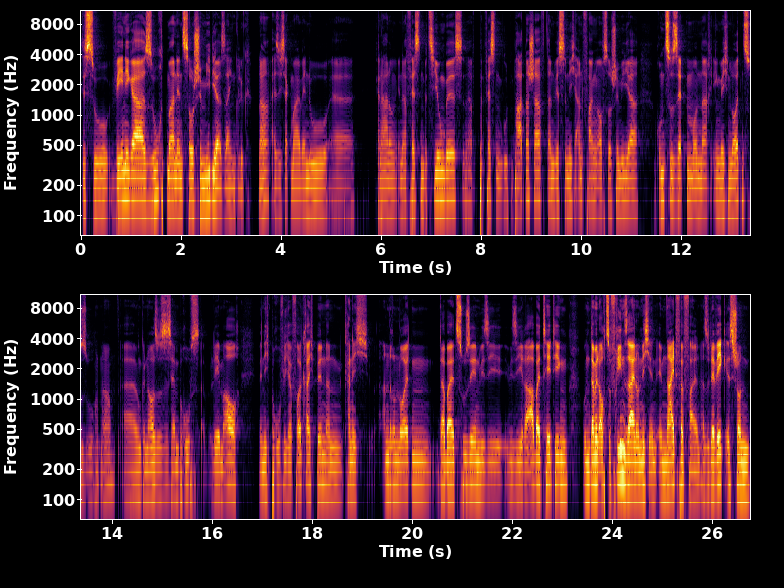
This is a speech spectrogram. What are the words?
desto weniger sucht man in Social Media sein Glück. Ne? Also ich sag mal, wenn du, äh, keine Ahnung, in einer festen Beziehung bist, in einer festen, guten Partnerschaft, dann wirst du nicht anfangen, auf Social Media rumzuseppen und nach irgendwelchen Leuten zu suchen. Ne? Äh, und genauso ist es ja im Berufsleben auch. Wenn ich beruflich erfolgreich bin, dann kann ich anderen Leuten dabei zusehen, wie sie, wie sie ihre Arbeit tätigen und damit auch zufrieden sein und nicht in, im Neid verfallen. Also der Weg ist schon,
